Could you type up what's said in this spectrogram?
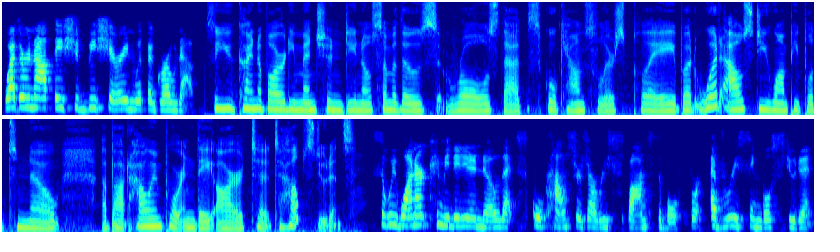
whether or not they should be sharing with a grown up. So you kind of already mentioned, you know, some of those roles that school counselors play, but what else do you want people to know about how important they are to, to help students? So we want our community to know that school counselors are responsible for every single student.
